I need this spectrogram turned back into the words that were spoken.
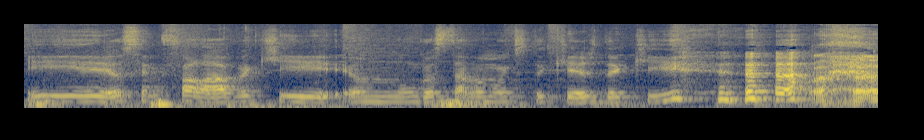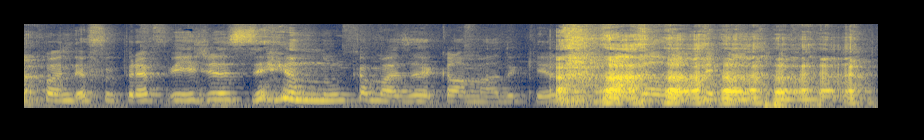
E eu sempre falava que eu não gostava muito do queijo daqui. Quando eu fui pra Fiji, assim, eu nunca mais reclamar do queijo da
